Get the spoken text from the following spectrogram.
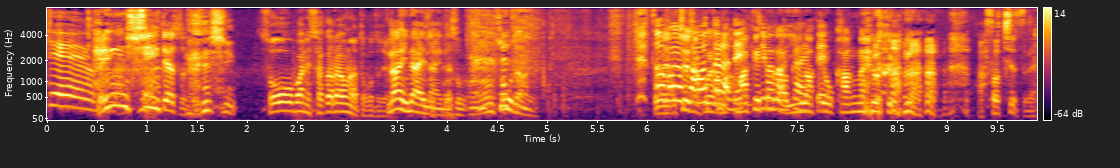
て。変身ってやつ。変身。相場に逆らうなってことじゃなないいないないない、そううんそうじゃない。相場が変わったらね、負けたら言い訳を考えろってことだ。あ、そっちですね。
